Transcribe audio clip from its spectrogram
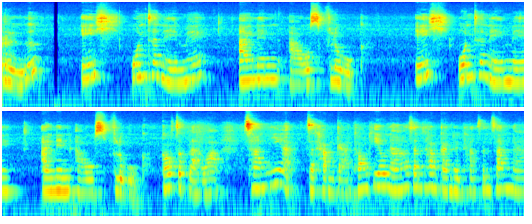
หรือ ich unternehme einen Ausflug ich unternehme einen Ausflug ก็จะแปลว่า ฉันเนี่ยจะทำการท่องเที่ยวนะ ฉันจะทำการเดินทางสั้นๆนะ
